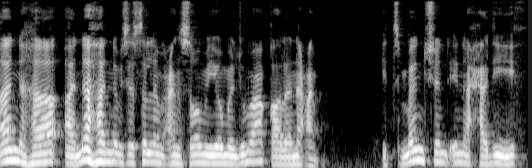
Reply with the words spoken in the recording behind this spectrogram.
أنهى أنهى النبي صلى الله عليه وسلم عن صوم يوم الجمعة قال نعم it's mentioned in a hadith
